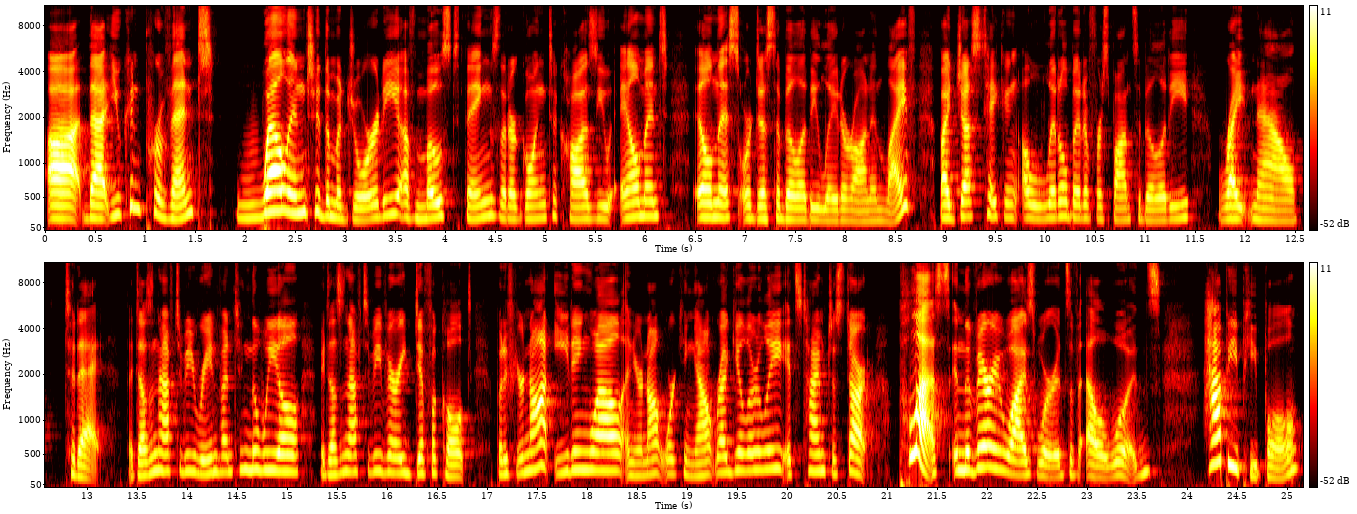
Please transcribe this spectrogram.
uh, that you can prevent well into the majority of most things that are going to cause you ailment, illness, or disability later on in life by just taking a little bit of responsibility right now, today. That doesn't have to be reinventing the wheel. It doesn't have to be very difficult. But if you're not eating well and you're not working out regularly, it's time to start. Plus, in the very wise words of Elle Woods, happy people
